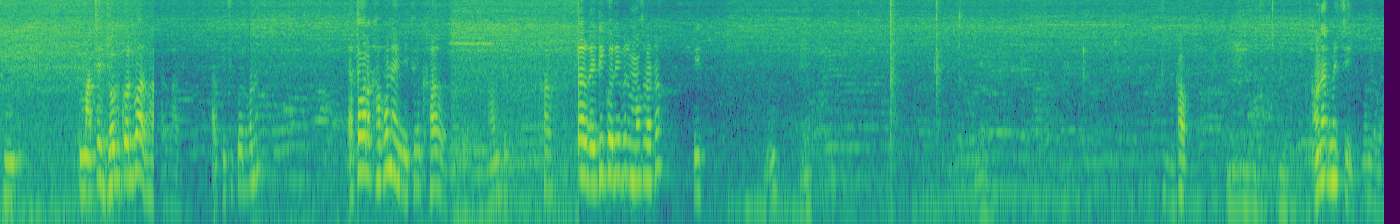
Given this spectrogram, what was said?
হুম, মাছের ঝোল করব আর ভাত। আর ভাত। আর কিছু করব না। এতগুলো খাব না এমনি, তুমি খাও। খাও রেডি করি এবার মশলাটা? কি? খাও। অনেক মিষ্টি, বন্ধুরা।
